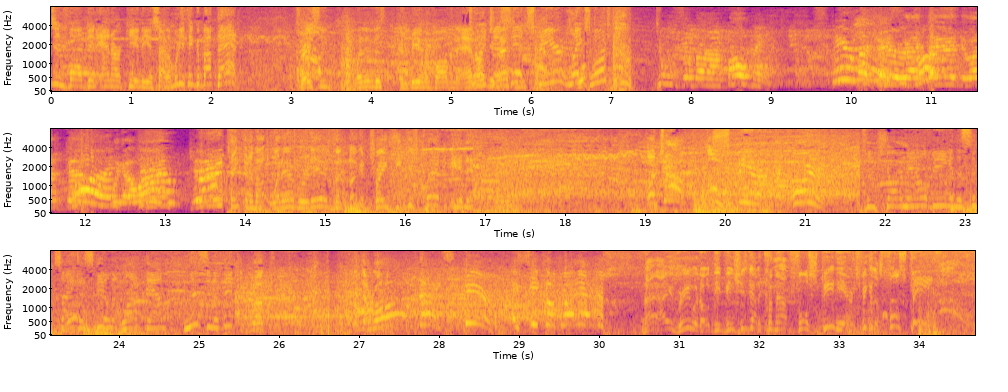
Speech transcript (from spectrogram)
involved in anarchy in the asylum. What do you think about that? Traci went into this and being involved in the That's what I anarchy just said. Spear, legs hooked. Tools of a bald man. Spear by Two Traci right Brooks. there. You want to go? One, we got one, two, two. thinking about whatever it is, but look at Traci, just glad to be in there. Watch out! Oh, spear out of the corner! To Charnel being in the six side to steal at lockdown. Listen to this. Brooks. She goes right after. I, I agree with ODB. She's got to come out full speed here. Speaking of full speed, oh!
